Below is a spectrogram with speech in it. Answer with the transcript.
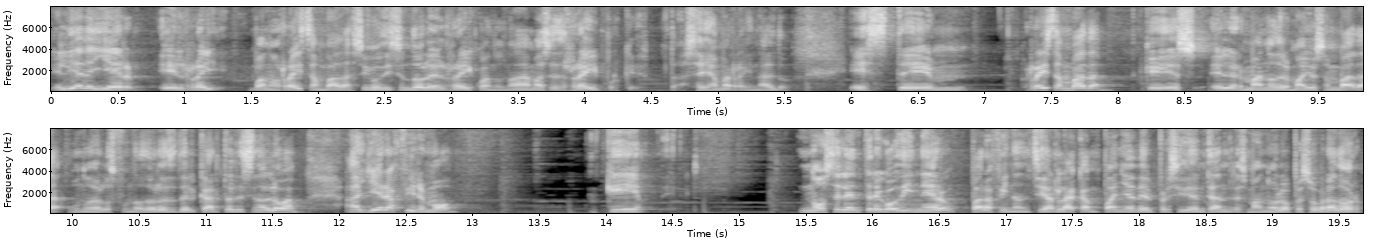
el día de ayer el rey, bueno, rey Zambada, sigo diciéndole el rey cuando nada más es rey porque se llama Reinaldo, este, rey Zambada, que es el hermano del Mayo Zambada, uno de los fundadores del cártel de Sinaloa, ayer afirmó que no se le entregó dinero para financiar la campaña del presidente Andrés Manuel López Obrador.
